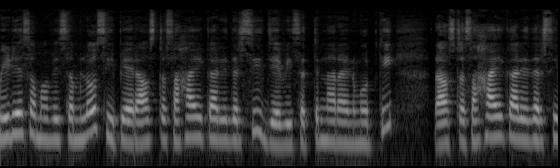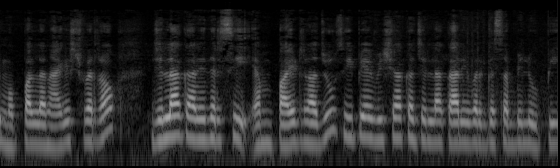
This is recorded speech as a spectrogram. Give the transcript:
మీడియా సమావేశంలో సిపిఐ రాష్ట్ర సహాయ కార్యదర్శి జేవి సత్యనారాయణమూర్తి రాష్ట్ర సహాయ కార్యదర్శి ముప్పల్ల నాగేశ్వరరావు జిల్లా కార్యదర్శి ఎం పైడ్రాజు సిపిఐ విశాఖ జిల్లా కార్యవర్గ సభ్యులు పి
